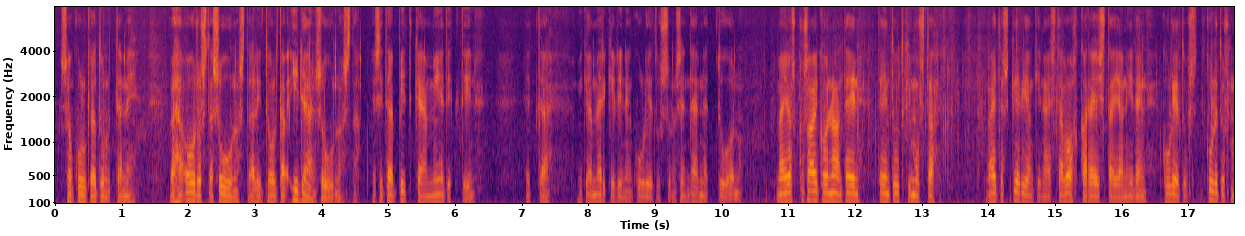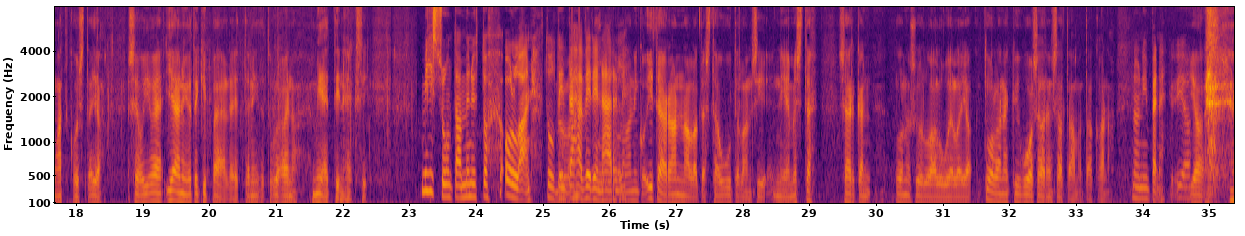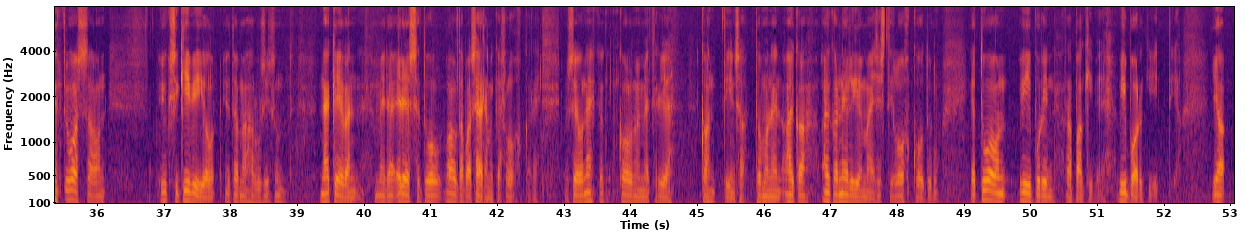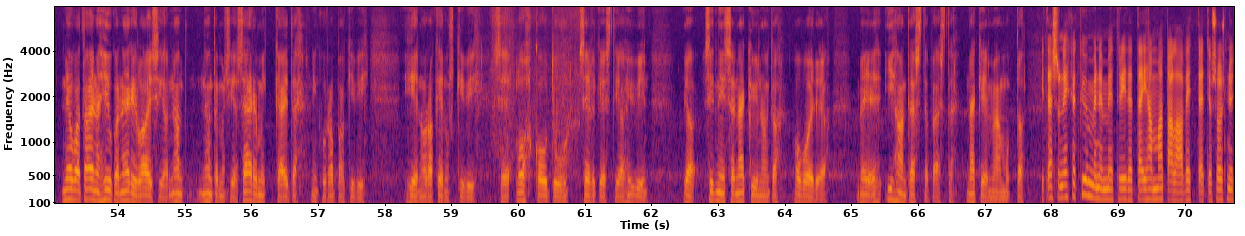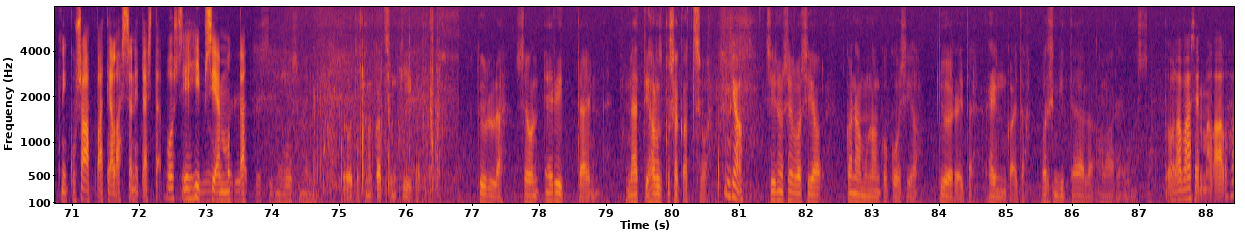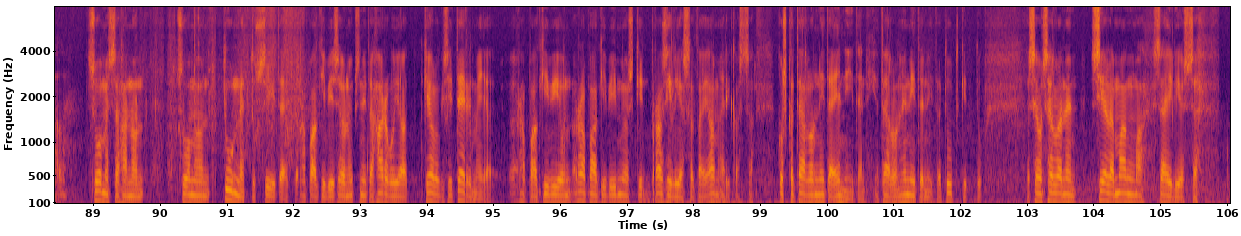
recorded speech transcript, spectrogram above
se on kulkeutunut tänne vähän oudosta suunnasta, eli tuolta idän suunnasta. Ja sitä pitkään mietittiin, että mikä merkillinen kuljetus on sen tänne tuonut. Mä joskus aikoinaan tein, tein tutkimusta väitöskirjankin näistä lohkareista ja niiden kuljetus, kuljetusmatkoista ja se on jäänyt jotenkin päälle, että niitä tulee aina miettineeksi. Mihin suuntaan me nyt ollaan? Tultiin ollaan, tähän veden äärelle. Ollaan niin itärannalla tästä Uutelan niemestä Särkän luonnonsuojelualueella ja tuolla näkyy Vuosaaren satama takana. No niinpä näkyy, joo. Ja tuossa on yksi kivi, jota mä halusin sun näkevän meidän edessä tuo valtava särmikäs lohkare. No se on ehkä kolme metriä kanttiinsa, tuommoinen aika, aika neliömäisesti lohkoutunut. Ja tuo on Viipurin rapakiveä, Viborgiittia. Ja ne ovat aina hiukan erilaisia. Ne on, ne on tämmöisiä särmikkäitä, niin kuin rapakivi, hieno rakennuskivi. Se lohkoutuu selkeästi ja hyvin. Ja sitten niissä näkyy noita ovoideja. Me ei ihan tästä päästä näkemään, mutta... Tässä on ehkä 10 metriä tätä ihan matalaa vettä, että jos olisi nyt niin kuin saappaat jalassa, niin tästä voisi siihen hipsiä, Joo, mutta... Sinne voisi mennä. Joo, mä katson kiikata. Kyllä, se on erittäin nätti. Haluatko sä katsoa? Joo. Siinä on sellaisia kananmunan kokoisia pyöreitä renkaita, varsinkin täällä alareunassa. Tuolla vasemmalla alhaalla. Suomessahan on, Suomi on tunnettu siitä, että rapakivi se on yksi niitä harvoja geologisia termejä. Rapakivi on rapakivi myöskin Brasiliassa tai Amerikassa, koska täällä on niitä eniten ja täällä on eniten niitä tutkittu. Ja se on sellainen siellä magma-säiliössä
